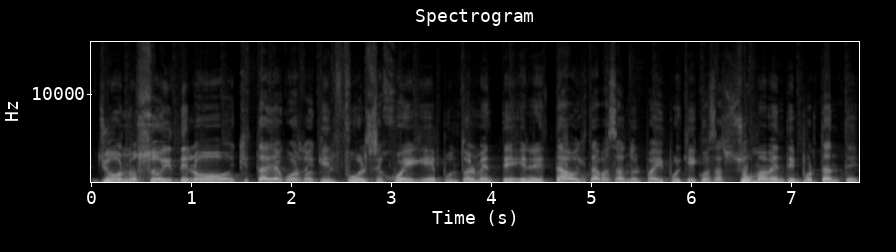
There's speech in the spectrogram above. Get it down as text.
yo no soy de lo que está de acuerdo que el fútbol se juegue puntualmente en el estado que está pasando el país, porque hay cosas sumamente importantes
